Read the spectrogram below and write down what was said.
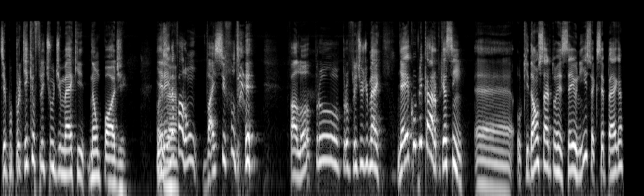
tipo, por que que o Fleetwood Mac não pode? E Pois ele é. ainda falou um, vai se fuder. Falou pro, pro Fleetwood Mac. E aí é complicado, porque assim, é, o que dá um certo receio nisso é que você pega.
